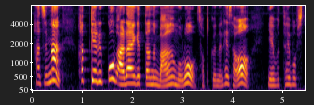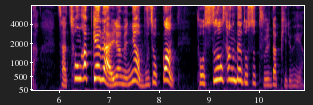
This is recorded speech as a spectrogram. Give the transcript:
하지만 합계를 꼭 알아야겠다는 마음으로 접근을 해서 얘부터 해봅시다. 자, 총 합계를 알려면요. 무조건 도수, 상대 도수 둘 다 필요해요.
